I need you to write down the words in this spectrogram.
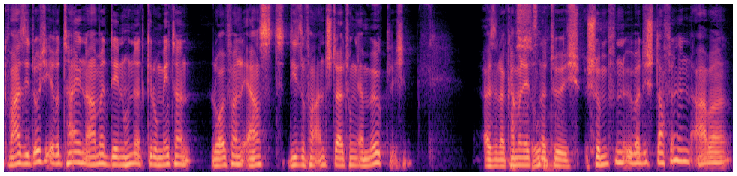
quasi durch ihre Teilnahme den 100 Kilometern Läufern erst diese Veranstaltung ermöglichen. Also da kann man so. jetzt natürlich schimpfen über die Staffeln, aber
